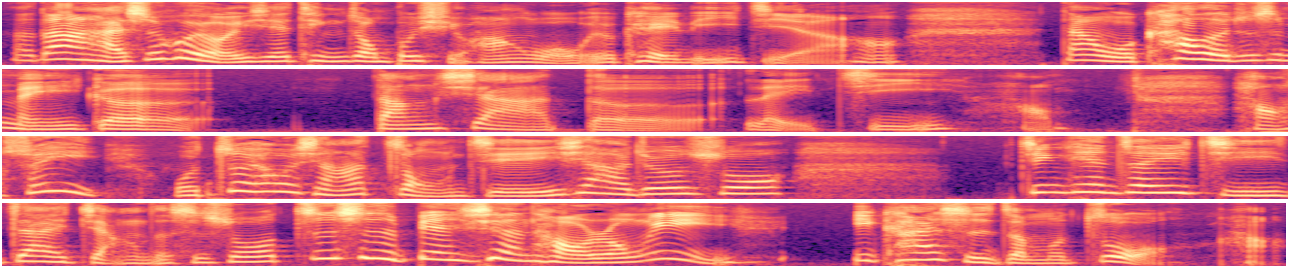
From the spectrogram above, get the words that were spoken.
那当然还是会有一些听众不喜欢我，我就可以理解了哈。但我靠的就是每一个当下的累积。好好，所以我最后想要总结一下，就是说今天这一集在讲的是说知识变现好容易。一开始怎么做好？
